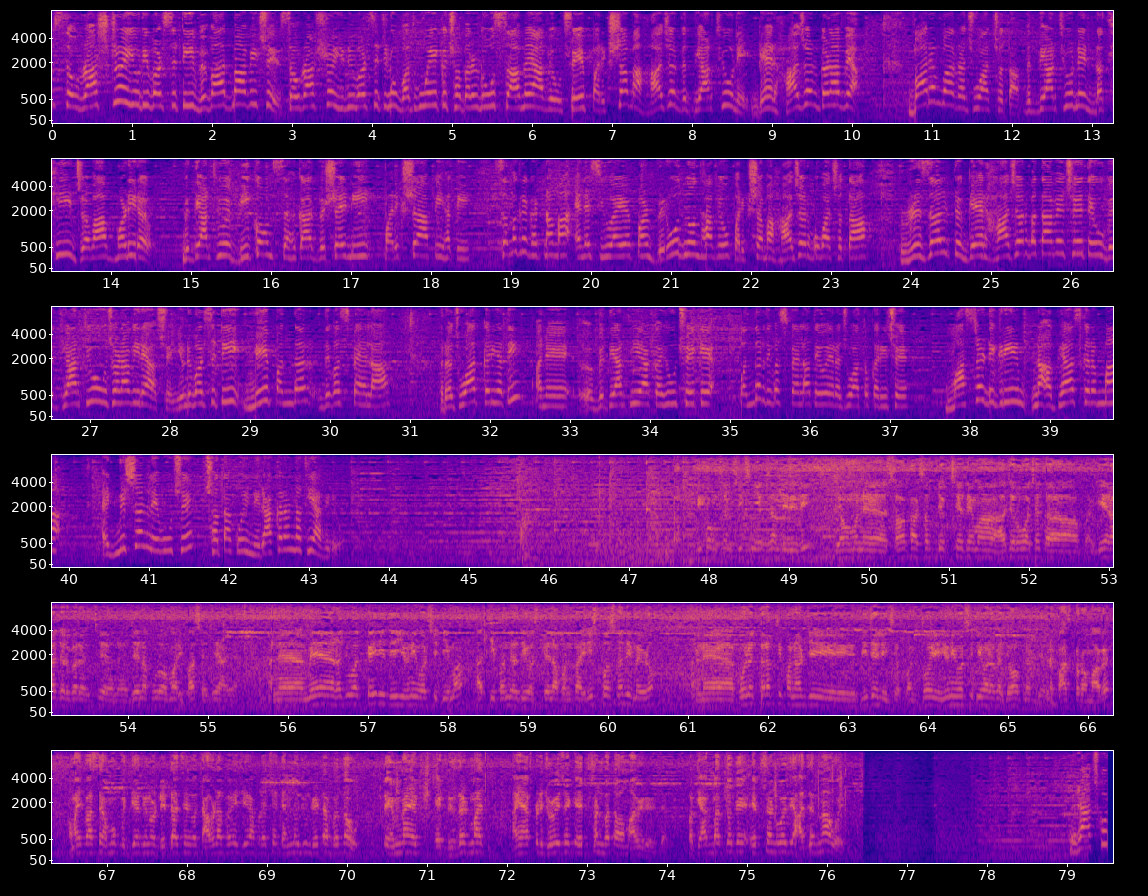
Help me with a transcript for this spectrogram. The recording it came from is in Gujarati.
નમસ્કાર સૌરાષ્ટ્ર યુનિવર્સિટી વિવાદમાં આવી છે. સૌરાષ્ટ્ર યુનિવર્સિટીનો વધુ એક છબરડો સામે આવ્યો છે. પરીક્ષામાં હાજર વિદ્યાર્થીઓને ગેરહાજર ગણાવ્યા. વારંવાર રજૂઆત છતાં વિદ્યાર્થીઓને નથી જવાબ મળી રહ્યો. વિદ્યાર્થીઓએ બીકોમ સહકાર વિષયની પરીક્ષા આપી હતી. સમગ્ર ઘટનામાં એનએસયુઆઈએ પણ વિરોધ નોંધાવ્યો. પરીક્ષામાં હાજર હોવા છતાં રિઝલ્ટ ગેરહાજર બતાવે છે તેવું વિદ્યાર્થીઓ જણાવી રહ્યા છે. યુનિવર્સિટી મે પંદર દિવસ પહેલા રજૂઆત કરી હતી અને વિદ્યાર્થીએ આ કહ્યું છે કે પંદર દિવસ પહેલા તેઓએ રજૂઆતો કરી છે. માસ્ટર ડિગ્રીના અભ્યાસક્રમમાં એડમિશન લેવું છે છતાં કોઈ નિરાકરણ નથી આવી રહ્યું. બીકોમ સેમ સિક્સની એક્ઝામ દીધી હતી. જેમાં મને સહકાર સબ્જેક્ટ છે તેમાં હાજર હોવા છતાં ગેરહાજર કરે છે અને જેના પૂરો મારી પાસે છે અહીંયા. અને મેં રજૂઆત કરી હતી યુનિવર્સિટીમાં આજથી પંદર દિવસ પહેલાં પણ કાંઈ રિસ્પોન્સ નથી મળ્યો. અને કોલેજ તરફથી પણ અરજી દીધેલી છે પણ તોય યુનિવર્સિટીવાળા કંઈ જવાબ નથી પાસ કરવામાં આવે. અમારી પાસે અમુક વિદ્યાર્થીનો ડેટા છે તો ચાવડાભાઈ જે આપણે છે તેમનો જો ડેટા બતાવું. તો એમના એક રિઝલ્ટમાં જ અહીંયા આપણે જોયું છે કે એબસન્ટ બતાવવામાં આવી રહ્યું છે. પણ ક્યાંક બાદ તો તે એબસન્ટ હોય તે હાજર ના હોય. રાજકોટ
